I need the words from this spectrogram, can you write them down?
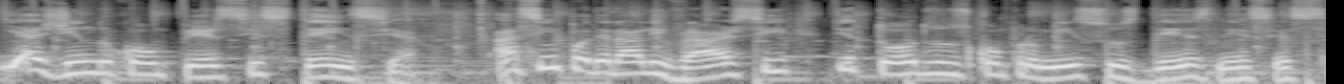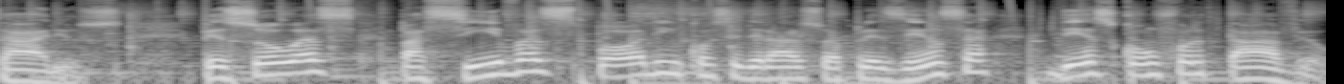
e agindo com persistência. Assim poderá livrar-se de todos os compromissos desnecessários. Pessoas passivas podem considerar sua presença desconfortável.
